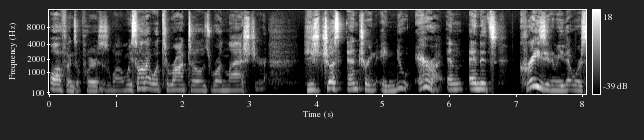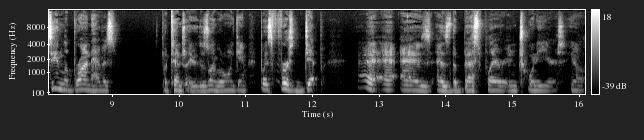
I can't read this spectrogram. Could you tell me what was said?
offensive players as well. And we saw that with Toronto's run last year. He's just entering a new era and and it's crazy to me that we're seeing LeBron have his potentially there's only been one game, but his first dip as as the best player in 20 years, you know,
